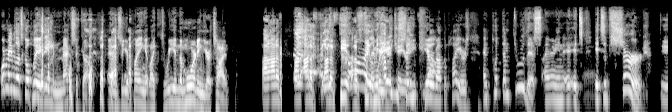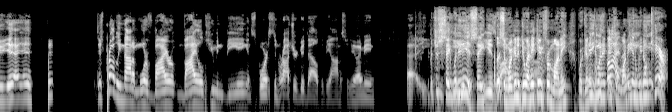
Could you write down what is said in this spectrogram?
Or maybe let's go play a game in Mexico. And so you're playing at like three in the morning your time. on, on a on, on a on a field on a field. I mean, how could you say you care ACL? about the players and put them through this? I mean, it's it's absurd. Dude, yeah, there's probably not a more vile, vile human being in sports than Roger Goodell. To be honest with you, I mean, uh, But just say what it is. Say, he listen, vile. we're going to do anything for money. We're going to do anything for vile. I money, mean, and he- we don't he- care.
